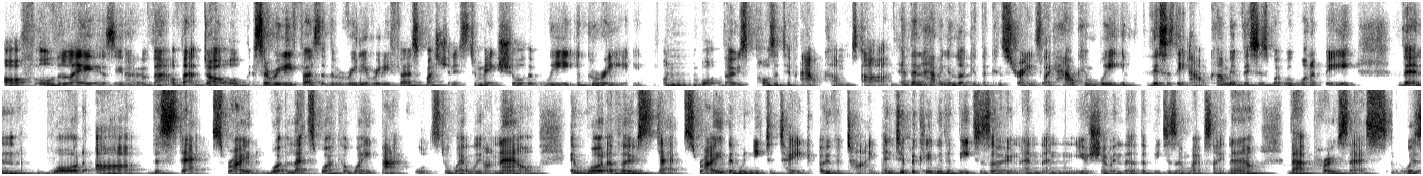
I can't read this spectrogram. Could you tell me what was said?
off all the layers, you know, of that of that doll. So really first the really, really first question is to make sure that we agree on what those positive outcomes are. And then having a look at the constraints, like how can we, if this is the outcome, if this is where we want to be, then what are the steps, right? What let's work our way backwards to where we are now. And what are those steps, right, that we need to take over time? And typically with a beta zone, and, and you're showing the, the beta zone website now, that process was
